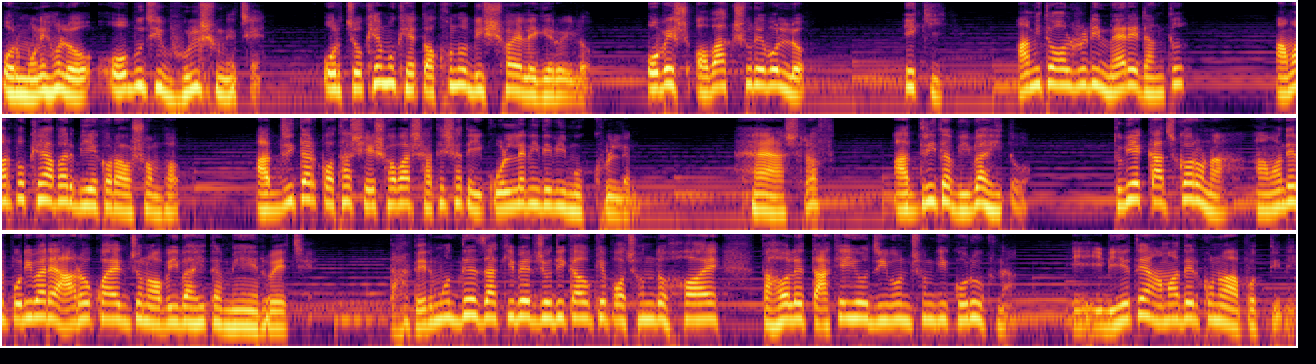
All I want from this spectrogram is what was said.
ওর মনে হলো, ও বুঝি ভুল শুনেছে। ওর চোখে মুখে তখনও বিস্ময়ে লেগে রইল। ও বেশ অবাক সুরে বলল, এ কি? আমি তো অলরেডি ম্যারেড আঙ্কেল আমার পক্ষে আবার বিয়ে করা অসম্ভব। আদ্রিতার কথা শেষ হবার সাথে সাথেই কল্যাণী দেবী মুখ খুললেন। হ্যাঁ আশরাফ, আদ্রিতা বিবাহিত। তুমি এক কাজ করো না, আমাদের পরিবারে আরও কয়েকজন অবিবাহিতা মেয়ে রয়েছে। তাদের মধ্যে জাকিবের যদি কাউকে পছন্দ হয়, তাহলে তাকেই ও জীবনসঙ্গী করুক না। এই বিয়েতে আমাদের কোনো আপত্তি নেই।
